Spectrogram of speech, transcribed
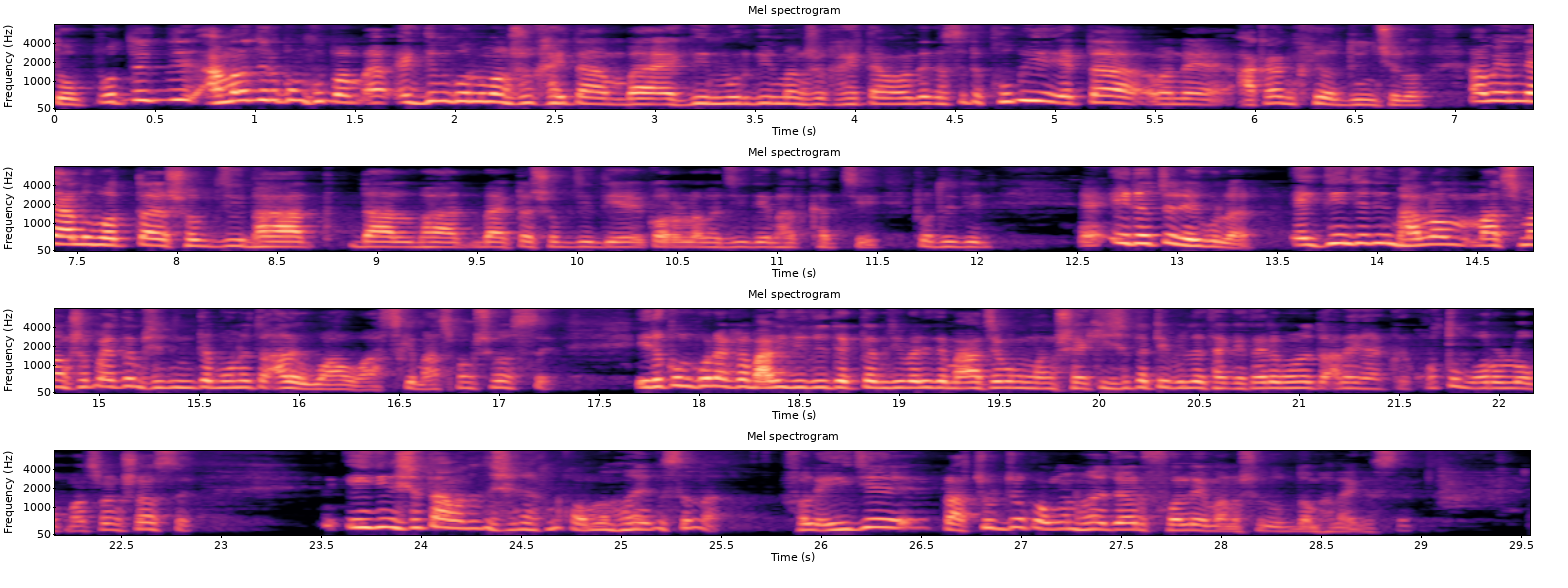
তো প্রত্যেকদিন আমরা যেরকম খুব, একদিন গরুর মাংস খাইতাম বা একদিন মুরগির মাংস খাইতাম, আমাদের কাছে এটা খুবই একটা মানে আকাঙ্ক্ষীয় দিন ছিল। আমি এমনি আলু ভর্তা, সবজি, ভাত, ডাল, ভাত বা একটা সবজি দিয়ে, করলা ভাজি দিয়ে ভাত খাচ্ছি প্রতিদিন। এটা হচ্ছে রেগুলার একদিন যেদিন ভালো মাছ মাংস পাইতাম, সেদিনটা মনে হতো, আরে ওয়াও আজকে মাছ মাংস আছে। এরকম কোনো একটা বাড়ি যদি দেখতাম যে বাড়িতে মাছ এবং মাংস একই সাথে টেবিলে থাকে, তাহলে মনে হতো, আরে কত বড় লোক, মাছ মাংস আছে। এই জিনিসটা তো আমাদের দেশে এখন কমন হয়ে গেছে না। ফলে এই যে প্রাচুর্য কমন হয়ে যাওয়ার ফলে মানুষের উদ্যম হারা গেছে।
